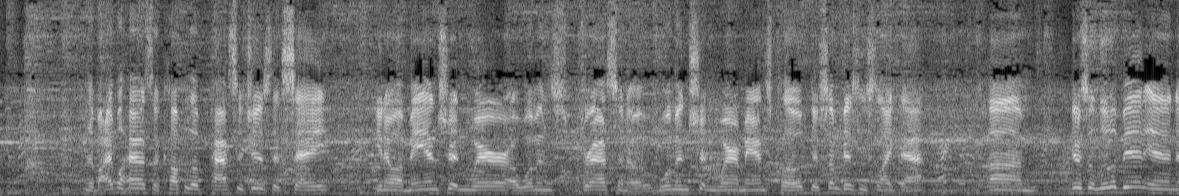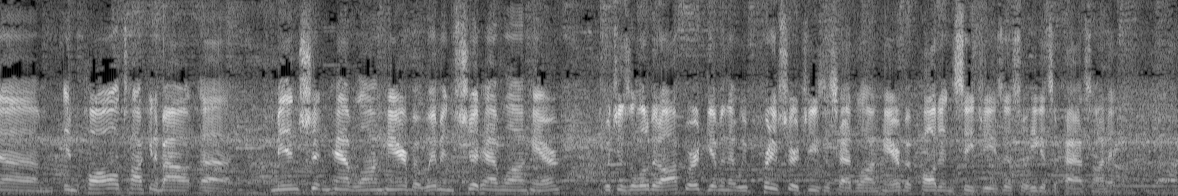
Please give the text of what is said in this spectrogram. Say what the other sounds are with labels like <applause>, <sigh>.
The Bible has a couple of passages that say, you know, a man shouldn't wear a woman's dress and a woman shouldn't wear a man's cloak. There's some business like that. Um, there's a little bit in um, in Paul talking about uh, men shouldn't have long hair, but women should have long hair, which is a little bit awkward given that we're pretty sure Jesus had long hair, but Paul didn't see Jesus, so he gets a pass on it.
